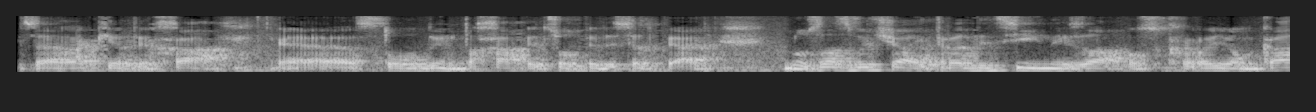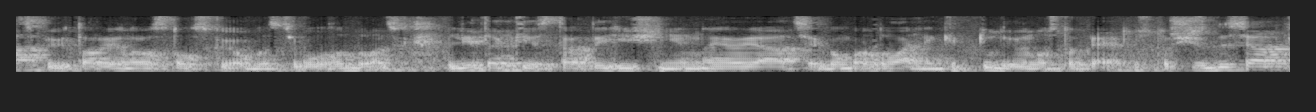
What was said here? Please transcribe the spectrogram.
Це ракети Х-101 та Х-555. Ну, зазвичай традиційний запуск район Каспію та район Ростовської області Волгодонськ. Літаки стратегічні на авіації, бомбардувальники Ту-95, Ту-160.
